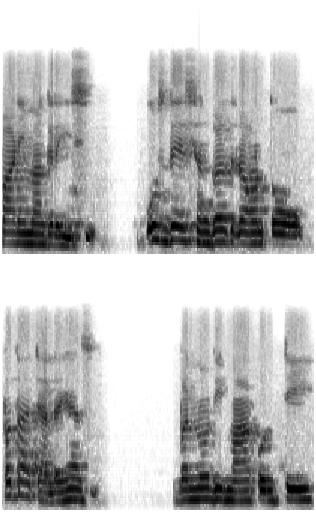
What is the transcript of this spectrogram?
ਪਾਣੀ ਮੰਗ ਰਹੀ ਸੀ। ਉਸ ਦੇ ਸੰਗਲ ਤਰਾਉਣ ਤੋਂ ਪਤਾ ਚੱਲ ਰਿਹਾ ਸੀ। ਬੰਨੋ ਦੀ ਮਾਂ ਕੁੰਤੀ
